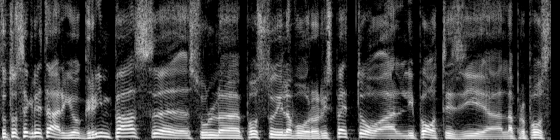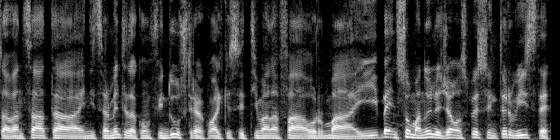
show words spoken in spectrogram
Sottosegretario, Green Pass eh, sul posto di lavoro rispetto all'ipotesi, alla proposta avanzata inizialmente da Confindustria qualche settimana fa ormai, beh insomma noi leggiamo spesso interviste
